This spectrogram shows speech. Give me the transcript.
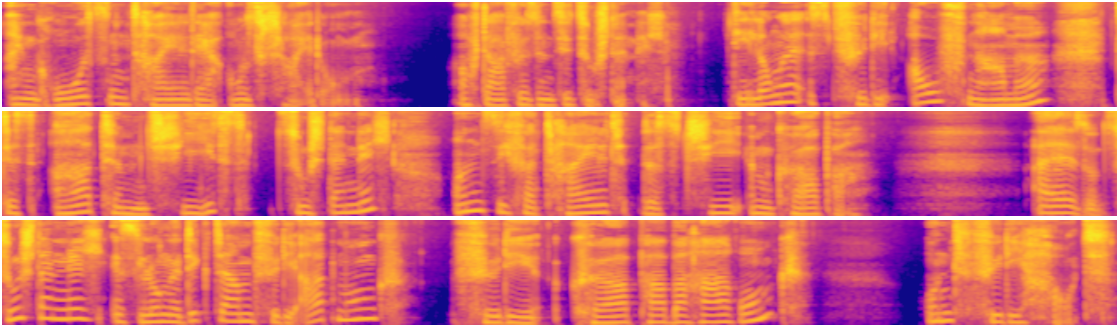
einen großen Teil der Ausscheidung. Auch dafür sind sie zuständig. Die Lunge ist für die Aufnahme des Atem-Qis zuständig und sie verteilt das Qi im Körper. Also zuständig ist Lunge Dickdarm für die Atmung, für die Körperbehaarung und für die Haut.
